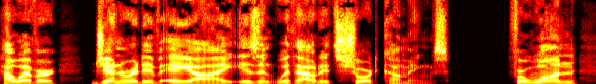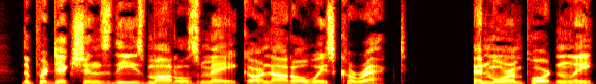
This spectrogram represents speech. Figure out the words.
However, generative AI isn't without its shortcomings. For one, the predictions these models make are not always correct. And more importantly,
